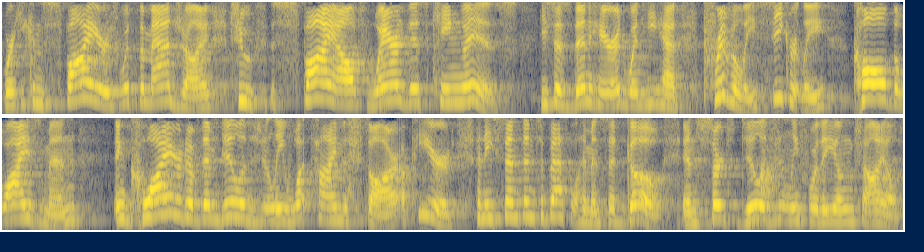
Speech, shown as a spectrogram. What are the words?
where he conspires with the Magi to spy out where this king is. He says, Then Herod, when he had privily, secretly called the wise men, inquired of them diligently what time the star appeared. And he sent them to Bethlehem and said, Go and search diligently for the young child.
